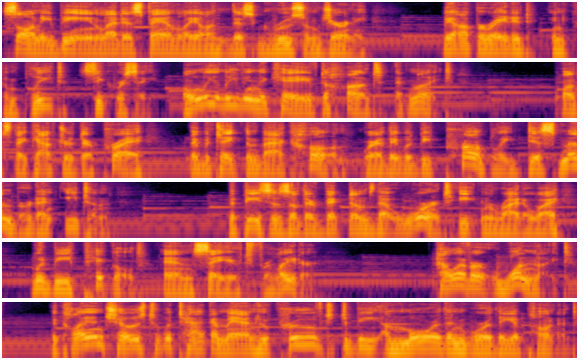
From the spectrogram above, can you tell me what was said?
Sawney Bean led his family on this gruesome journey. They operated in complete secrecy, only leaving the cave to hunt at night. Once they captured their prey, they would take them back home, where they would be promptly dismembered and eaten. The pieces of their victims that weren't eaten right away would be pickled and saved for later. However, one night, the clan chose to attack a man who proved to be a more than worthy opponent.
